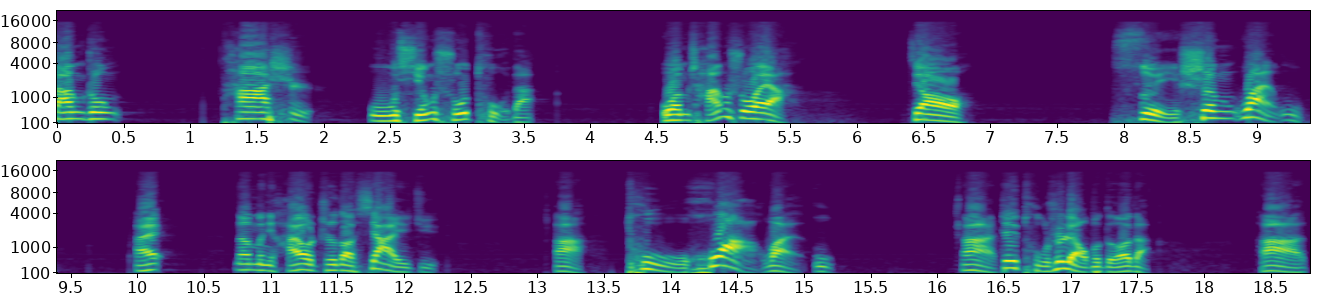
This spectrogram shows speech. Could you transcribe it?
当中，它是五行属土的。我们常说呀，叫水生万物。哎，那么你还要知道下一句啊，土化万物。啊，这土是了不得的啊，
